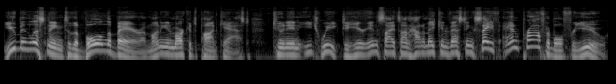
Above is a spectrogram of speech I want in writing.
You've been listening to The Bull and the Bear, a Money and Markets podcast. Tune in each week to hear insights on how to make investing safe and profitable for you.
